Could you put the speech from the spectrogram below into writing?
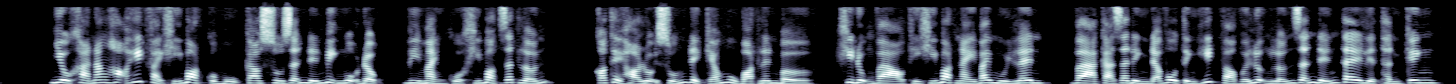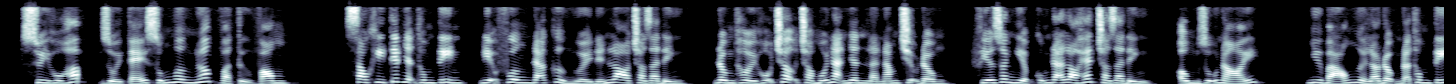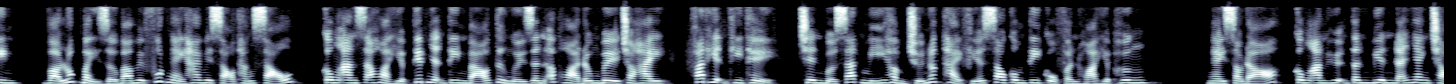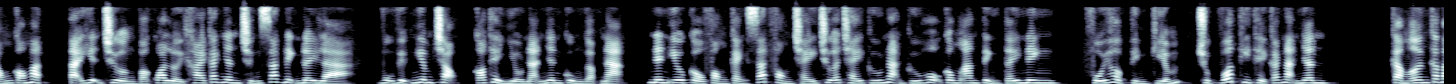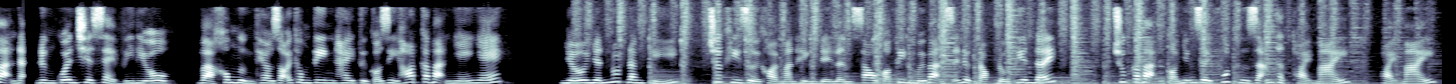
Nhiều khả năng họ hít phải khí bọt của mủ cao su dẫn đến bị ngộ độc, vì mảnh của khí bọt rất lớn. Có thể họ lội xuống để kéo mủ bọt lên bờ, khi đụng vào thì khí bọt này bay mùi lên, và cả gia đình đã vô tình hít vào với lượng lớn dẫn đến tê liệt thần kinh, suy hô hấp, rồi té xuống mương nước và tử vong. Sau khi tiếp nhận thông tin, địa phương đã cử người đến lo cho gia đình, đồng thời hỗ trợ cho mỗi nạn nhân là 5 triệu đồng. Phía doanh nghiệp cũng đã lo hết cho gia đình, ông Dũ nói. Như báo người lao động đã thông tin, vào lúc 7 giờ 30 phút ngày 26 tháng 6, Công an xã Hòa Hiệp tiếp nhận tin báo từ người dân ấp Hòa Đông B cho hay, phát hiện thi thể, trên bờ sát mí hầm chứa nước thải phía sau công ty cổ phần Hòa Hiệp Hưng. Ngay sau đó, Công an huyện Tân Biên đã nhanh chóng có mặt, tại hiện trường và qua lời khai các nhân chứng xác định đây là vụ việc nghiêm trọng, có thể nhiều nạn nhân cùng gặp nạn, nên yêu cầu phòng cảnh sát phòng cháy chữa cháy cứu nạn cứu hộ công an tỉnh Tây Ninh phối hợp tìm kiếm, trục vớt thi thể các nạn nhân. Cảm ơn các bạn đã đừng quên chia sẻ video và không ngừng theo dõi thông tin hay từ có gì hot các bạn nhé nhé. Nhớ nhấn nút đăng ký trước khi rời khỏi màn hình để lần sau có tin mới bạn sẽ được đọc đầu tiên đấy. Chúc các bạn có những giây phút thư giãn thật thoải mái, thoải mái.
